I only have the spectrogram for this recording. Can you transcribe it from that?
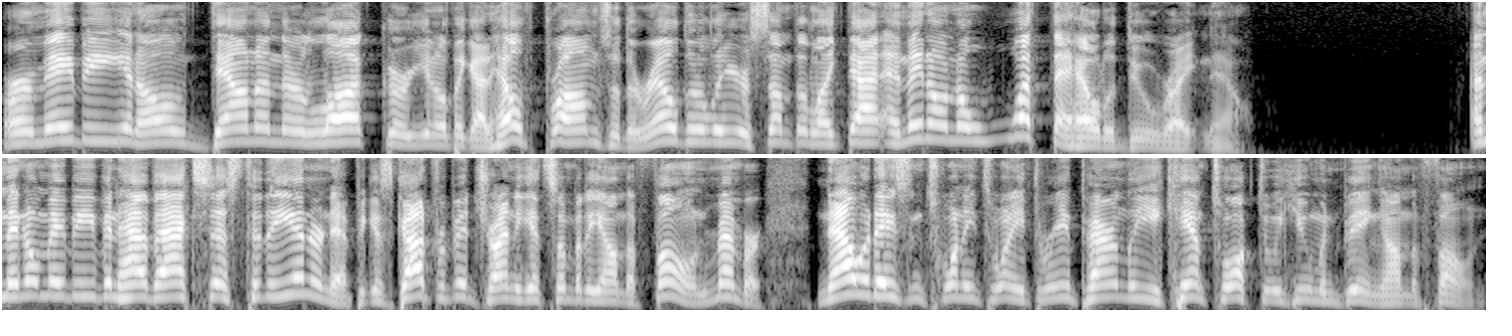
or maybe you know down on their luck or you know they got health problems or they're elderly or something like that and they don't know what the hell to do right now and they don't maybe even have access to the internet because god forbid trying to get somebody on the phone remember nowadays in 2023 apparently you can't talk to a human being on the phone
